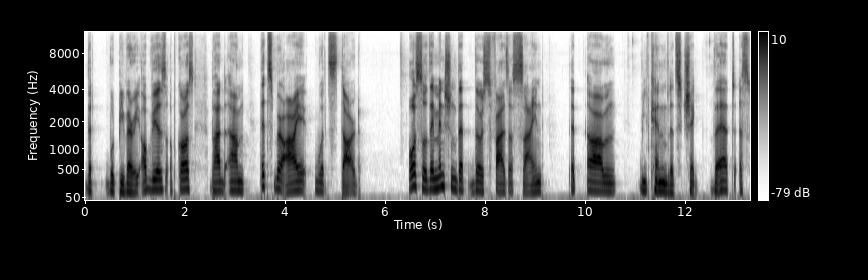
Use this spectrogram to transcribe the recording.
That would be very obvious, of course, but um, that's where I would start. Also, they mentioned that those files are signed. That um, we can let's check that as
